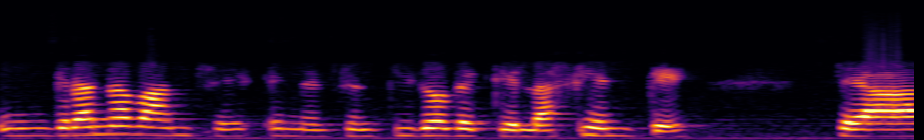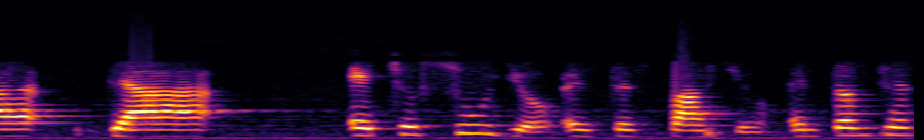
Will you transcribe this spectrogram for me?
un gran avance en el sentido de que la gente se ha ya hecho suyo este espacio. Entonces,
